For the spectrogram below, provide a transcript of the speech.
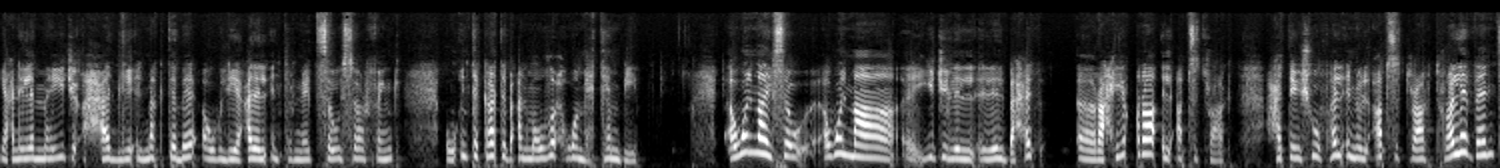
يعني لما يجي أحد للمكتبة أو لي على الإنترنت يسوي surfing وأنت كاتب عن موضوع هو مهتم به. أول ما يسوي أول ما يجي للبحث آه، راح يقرأ ال abstract حتى يشوف هل إنه ال abstract relevant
